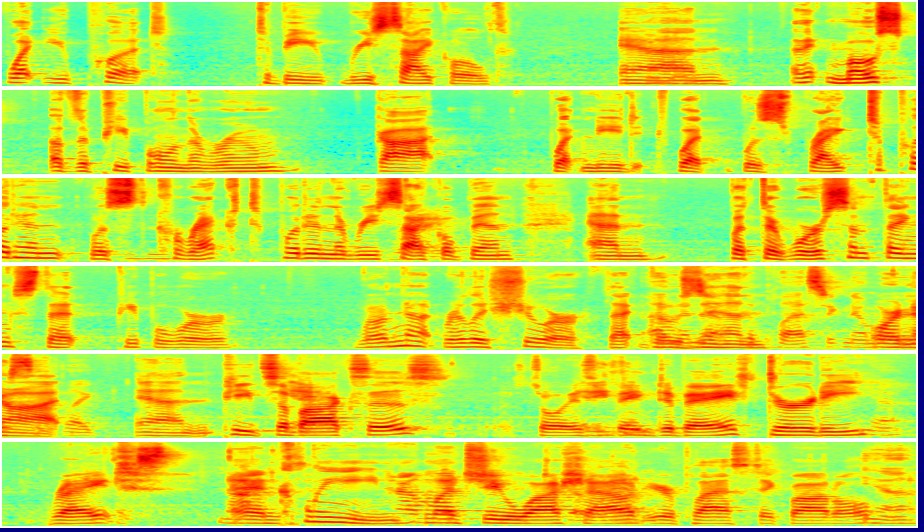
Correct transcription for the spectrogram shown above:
what you put to be recycled, and I think most of the people in the room got what needed, what was right to put in, was mm-hmm. correct to put in the recycle Right. bin, and but there were some things that people were. Well, I'm not really sure that Um, goes and in the plastic or not, like- and pizza boxes. It's always a big debate, dirty, Yeah. right? not and clean. how much you wash out your plastic bottle. Yeah.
